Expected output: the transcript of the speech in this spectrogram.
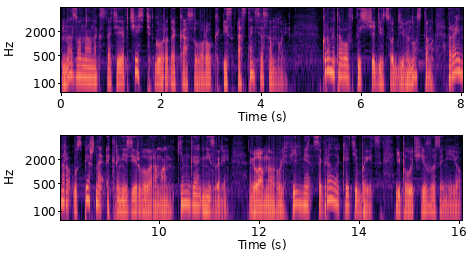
Названа она, кстати, в честь города Касл-Рок из «Останься со мной», Кроме того, в 1990-м Райнер успешно экранизировал роман Кинга «Мизери». Главную роль в фильме сыграла Кэти Бейтс и получила за нее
